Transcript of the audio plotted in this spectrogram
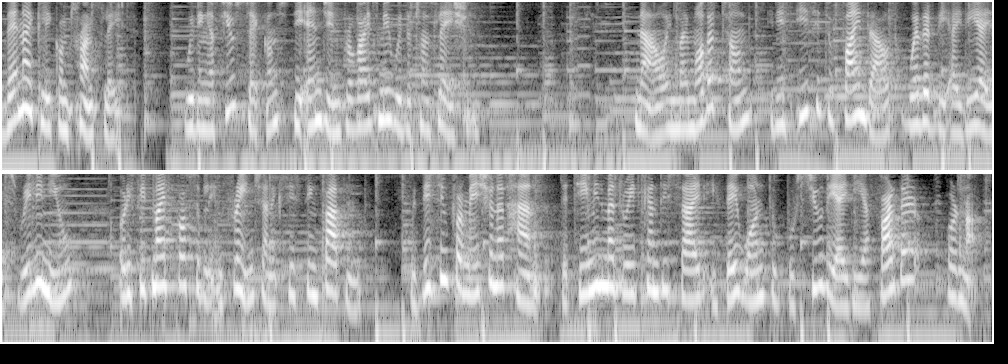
Then I click on Translate. Within a few seconds, the engine provides me with the translation. Now, in my mother tongue, it is easy to find out whether the idea is really new or if it might possibly infringe an existing patent. With this information at hand, the team in Madrid can decide if they want to pursue the idea further or not.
